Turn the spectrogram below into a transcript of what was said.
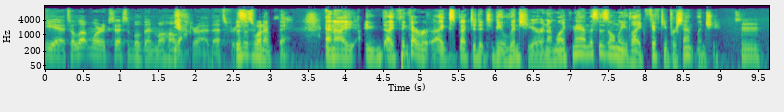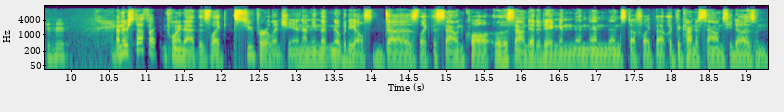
Yeah, it's a lot more accessible than Mulholland Yeah. Drive. That's for This sure. is what I'm saying, and I I, I think I, re- I expected it to be Lynchier, and I'm like, man, this is only like 50 percent Lynchy. Mm-hmm. And there's stuff I can point at that's like super Lynchian. I mean that nobody else does, like the sound qual, the sound editing, and, and and and stuff like that, like the kind of sounds he does and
